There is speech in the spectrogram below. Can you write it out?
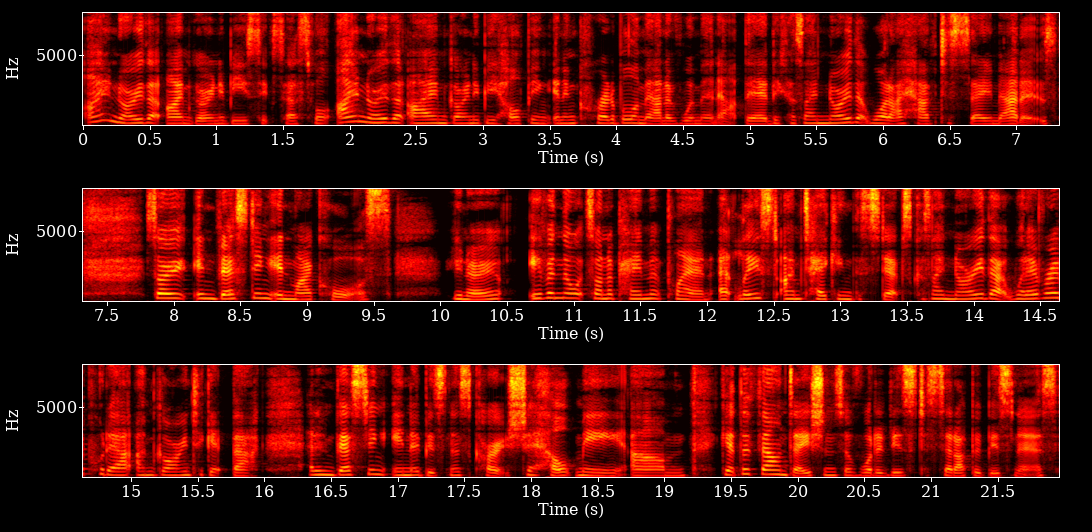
I know that I'm going to be successful. I know that I am going to be helping an incredible amount of women out there because I know that what I have to say matters. So investing in my course, you know, even though it's on a payment plan, at least I'm taking the steps because I know that whatever I put out, I'm going to get back. And investing in a business coach to help me um, get the foundations of what it is to set up a business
